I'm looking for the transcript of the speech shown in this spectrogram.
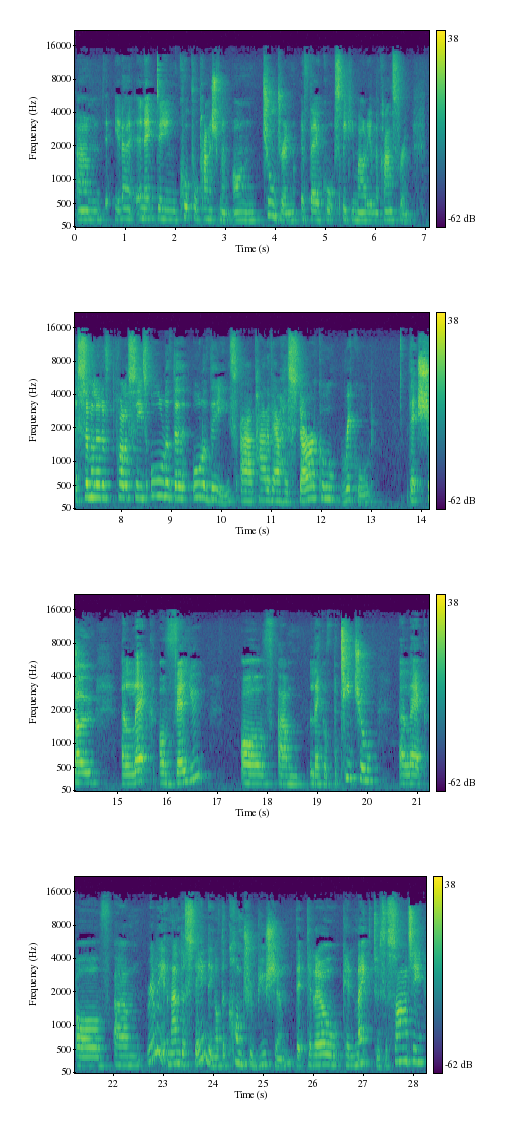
um, you know, enacting corporal punishment on children if they are caught speaking Maori in the classroom. Assimilative policies, all of the all of these are part of our historical record that show a lack of value, of um, lack of potential, a lack of um, really an understanding of the contribution that te reo can make to society,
